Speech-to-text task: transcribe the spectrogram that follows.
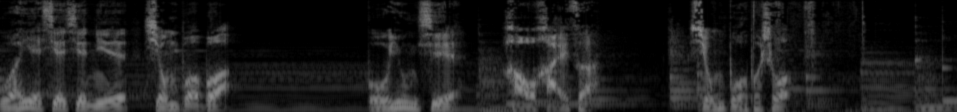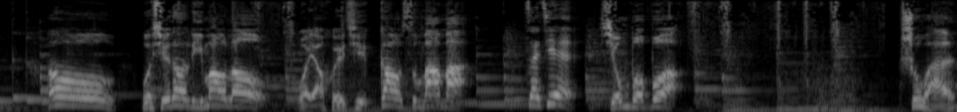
我也谢谢您，熊伯伯。”不用谢，好孩子。熊伯伯说：“哦，我学到礼貌喽，我要回去告诉妈妈。再见，熊伯伯。”说完，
